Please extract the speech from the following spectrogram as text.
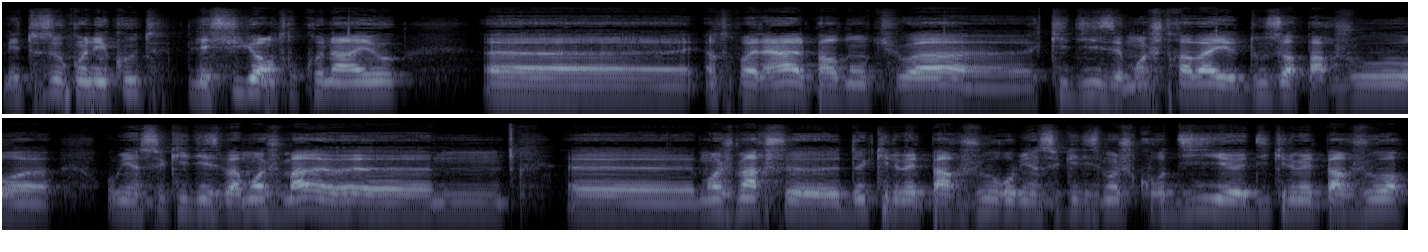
mais tous ceux qu'on écoute, les figures entrepreneuriaux, euh, entrepreneuriales, pardon, tu vois, euh, qui disent moi je travaille 12 heures par jour, euh, ou bien ceux qui disent bah moi je, moi je marche 2 km par jour, ou bien ceux qui disent moi je cours 10, 10 km par jour.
